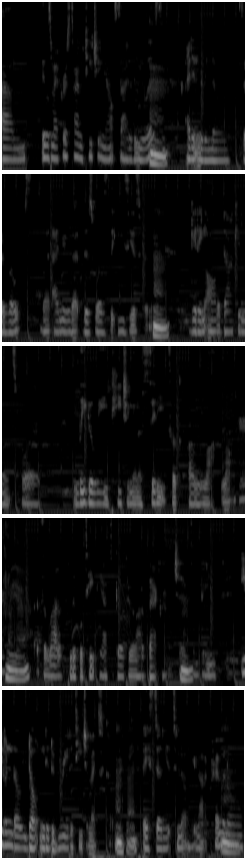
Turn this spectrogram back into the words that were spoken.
Um, it was my first time teaching outside of the US. Mm, I didn't really know the ropes, but I knew that this was the easiest for me. mm, getting all the documents for legally teaching in a city took a lot longer. oh yeah. That's a lot of political tape you have to go through, a lot of background checks Mm. and things. Even though you don't need a degree to teach in Mexico, Okay. they still need to know you're not a criminal, Mm.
